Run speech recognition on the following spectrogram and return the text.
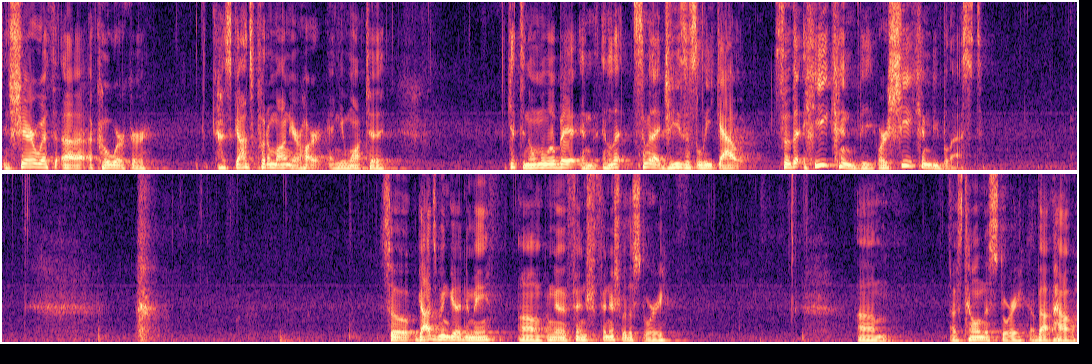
and share with a, a coworker because God's put them on your heart and you want to get to know them a little bit and, and let some of that Jesus leak out so that he can be or she can be blessed. So God's been good to me. Um, I'm going to finish, finish with a story. Um, I was telling this story about how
